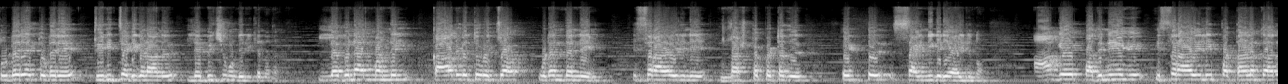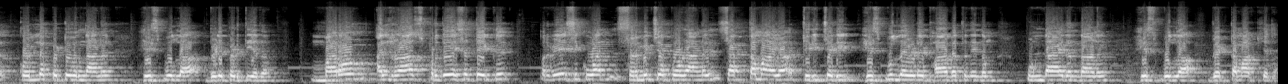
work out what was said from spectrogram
തുടരെ തുടരെ തിരിച്ചടികളാണ് ലഭിച്ചുകൊണ്ടിരിക്കുന്നത്. ലബനാൻ മണ്ണിൽ കാലെടുത്തു വെച്ച ഉടൻ തന്നെ ഇസ്രായേലിനെ നഷ്ടപ്പെട്ടത് എട്ട് സൈനികരെയായിരുന്നു. ആകെ പതിനേഴ് ഇസ്രായേലി പട്ടാളക്കാർ കൊല്ലപ്പെട്ടുവെന്നാണ് ഹിസ്ബുള്ള വെളിപ്പെടുത്തിയത്. മറോൺ അൽ റാസ് പ്രദേശത്തേക്ക് പ്രവേശിക്കുവാൻ ശ്രമിച്ചപ്പോഴാണ് ശക്തമായ തിരിച്ചടി ഹിസ്ബുല്ലയുടെ ഭാഗത്തു നിന്നും ഉണ്ടായതെന്നാണ് ഹിസ്ബുല്ല വ്യക്തമാക്കിയത്.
